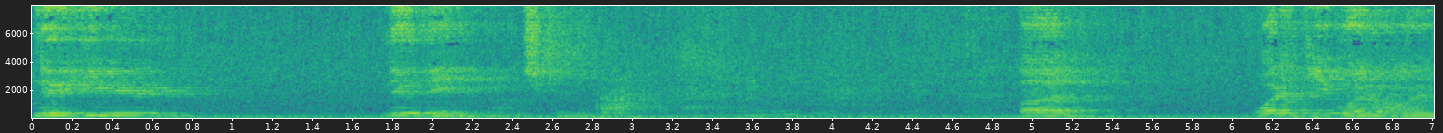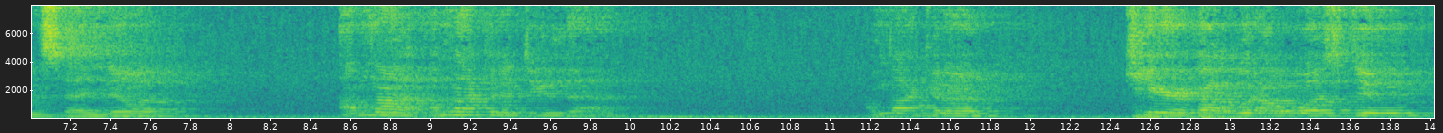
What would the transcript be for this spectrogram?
New year, new me. I'm just kidding. But what if you went on and said, you know what? I'm not I'm not gonna do that. I'm not going to care about what I was doing.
